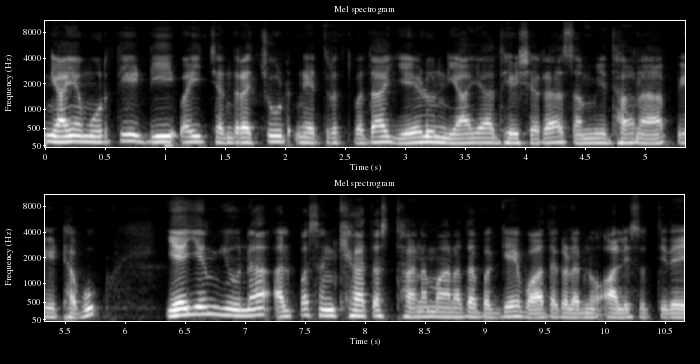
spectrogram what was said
ನ್ಯಾಯಮೂರ್ತಿ ಡಿ ವೈ ಚಂದ್ರಚೂಡ್ ನೇತೃತ್ವದ ಏಳು ನ್ಯಾಯಾಧೀಶರ ಸಂವಿಧಾನ ಪೀಠವು ಎಎಂಯುನ ಅಲ್ಪಸಂಖ್ಯಾತ ಸ್ಥಾನಮಾನದ ಬಗ್ಗೆ ವಾದಗಳನ್ನು ಆಲಿಸುತ್ತಿದೆ.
